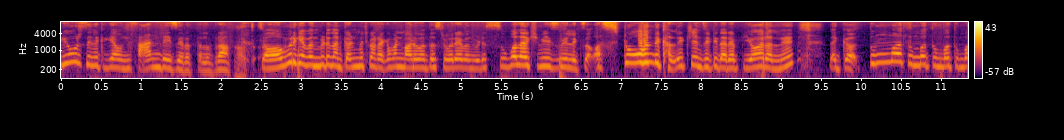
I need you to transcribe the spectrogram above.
ಪ್ಯೂರ್ ಸಿಲ್ಕ್ಗೆ ಒಂದು ಫ್ಯಾನ್ ಬೇಸ್ ಇರುತ್ತಲ್ವ್ರಾ ಸೊ ಅವ್ರಿಗೆ ಬಂದ್ಬಿಟ್ಟು ನಾನು ಕಣ್ಣು ಮುಚ್ಕೊಂಡು ರೆಕಮೆಂಡ್ ಮಾಡುವಂಥ ಸ್ಟೋರೇ ಬಂದ್ಬಿಟ್ಟು ಸುಬಲಕ್ಷ್ಮಿ ಸಿಲ್ಕ್ಸ್ ಅಷ್ಟೊಂದು ಕಲೆಕ್ಷನ್ಸ್ ಇಟ್ಟಿದ್ದಾರೆ ಪ್ಯೂರಲ್ಲಿ ಲೈಕ್ ತುಂಬ ತುಂಬ ತುಂಬ ತುಂಬ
